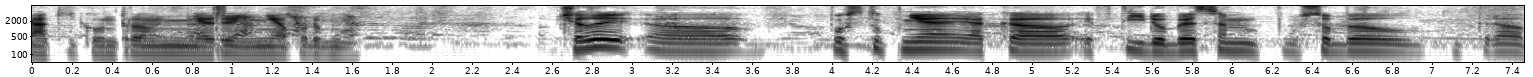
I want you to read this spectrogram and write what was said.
nějaký kontrolní měření a podobně. Čili uh, postupně, jak uh, i v té době jsem působil, teda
